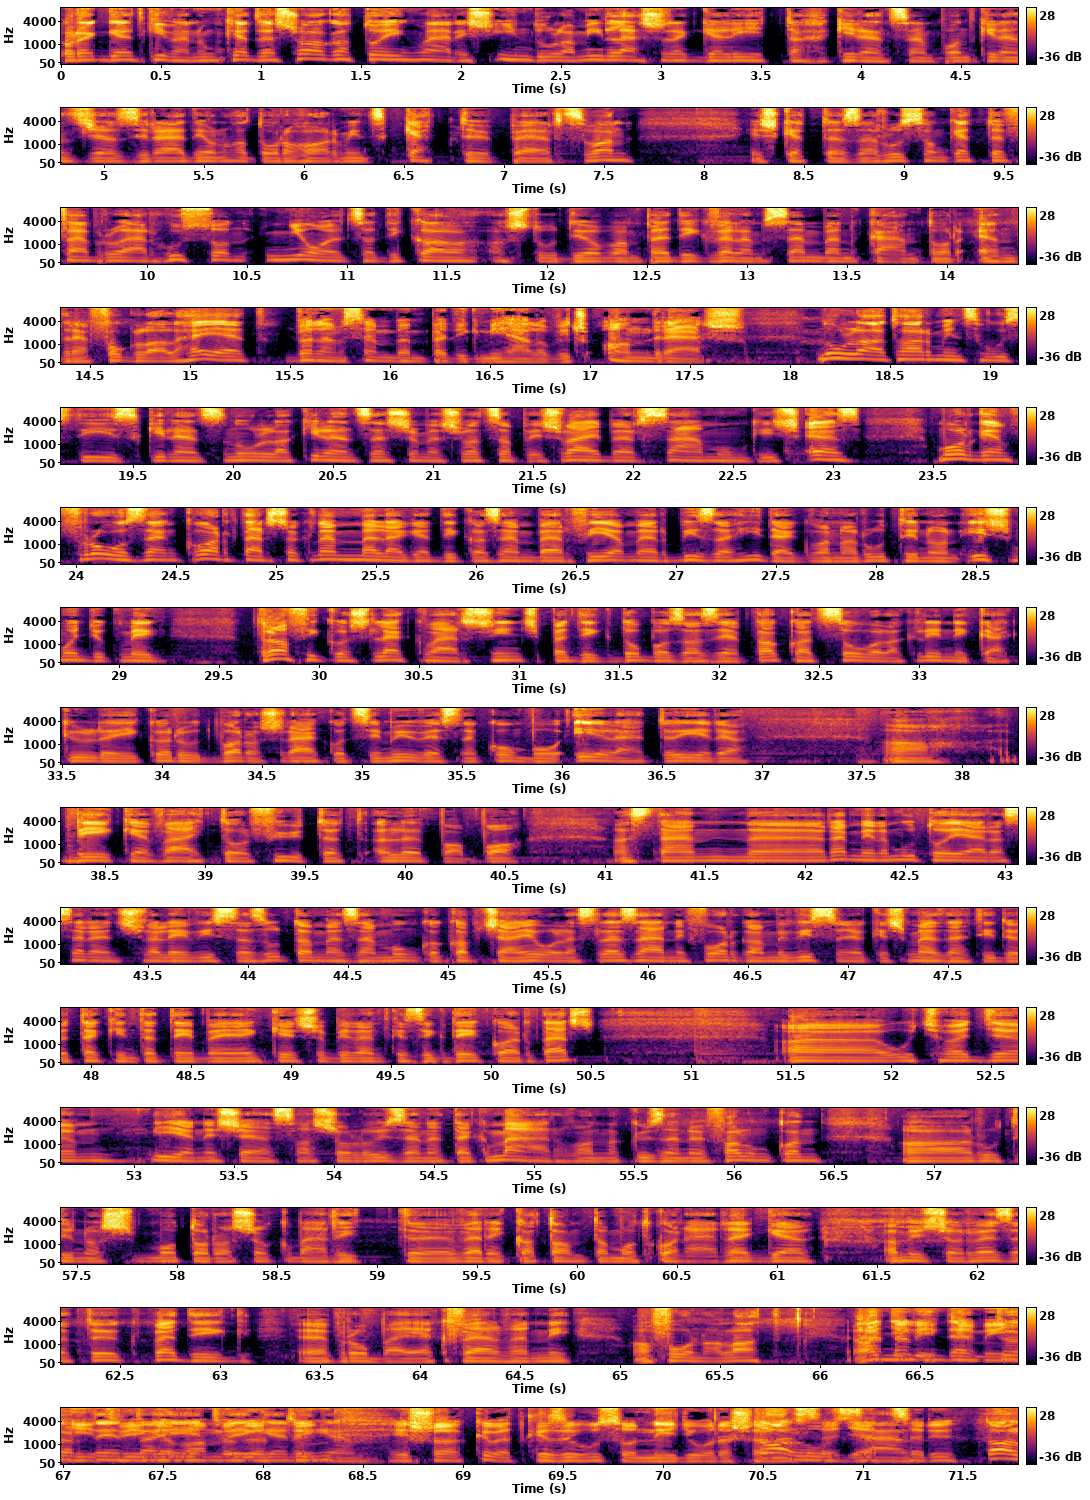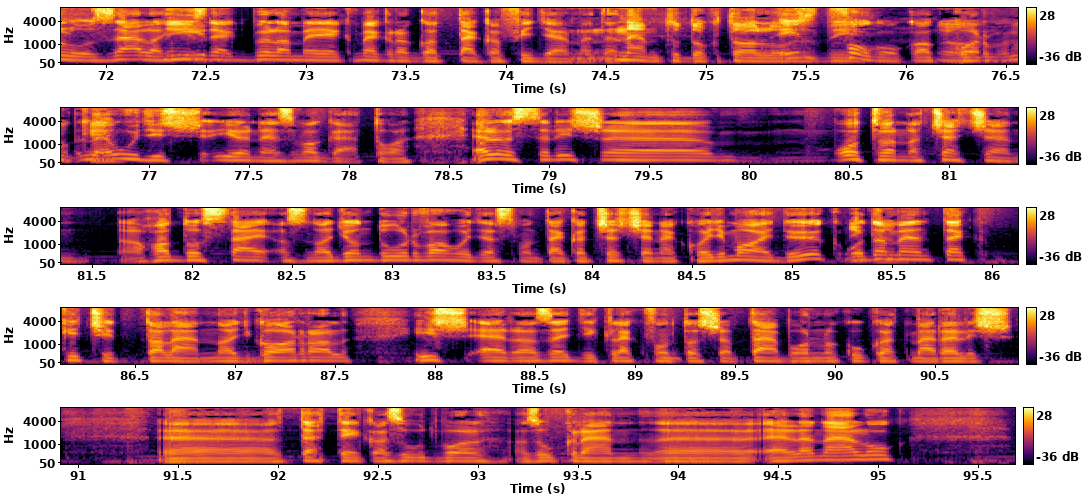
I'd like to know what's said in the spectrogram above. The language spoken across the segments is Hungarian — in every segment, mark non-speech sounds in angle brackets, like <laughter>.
Jó reggelt kívánunk, kedves hallgatóink! Már is indul a Millás reggeli itt a 90.9 Jazzy Rádion, 6 óra 32 perc van, és 2022. február 28-a a stúdióban pedig velem szemben Kántor Endre foglal helyet. Velem szemben pedig Mihálovics András. 06 30 20 10 909 SMS, WhatsApp és Viber számunk is ez. Morgan Frozen kartársak nem melegedik az ember fia, mert biza hideg van a rutinon is, mondjuk még trafikos lekvár sincs, pedig doboz azért akad, szóval a klinikák ülői körút Baros Rákóczi művésznő kombó élhető írja a békevágytól fűtött löpapa. Aztán remélem utoljára szerencs felé vissza az utam, ezen munka kapcsán jó lesz lezárni, forgalmi viszonyok és menetidő tekintetében ilyen később jelentkezik D-kartárs. Uh, úgyhogy um, ilyen és ehhez hasonló üzenetek már vannak üzenő falunkon. A rutinos motorosok már itt uh, verik a tamtamot korán reggel, a műsorvezetők pedig uh, próbálják felvenni a fonalat. Hát Annyi elég kemény hétvége van mögöttünk, igen. és a következő 24 óra sem lesz egy egyszerű. Tallózzál a Nézd, hírekből, amelyek megragadták a figyelmedet. Nem tudok tallózni. Én fogok akkor, oh, okay. de úgyis jön ez magától. Először is ott van a csecsen hadosztály, az nagyon durva, hogy azt mondták a csecsenek, hogy majd ők Igen. oda mentek, kicsit talán nagy garral is, erre az egyik legfontosabb tábornokukat már el is e, tették az útból az ukrán e, ellenállók.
